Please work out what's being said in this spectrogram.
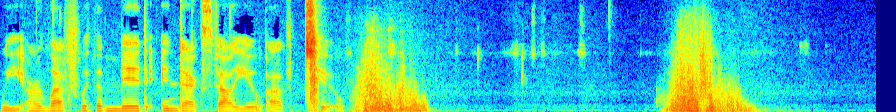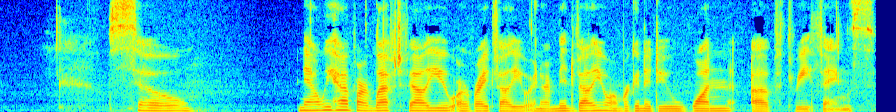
we are left with a mid index value of 2. So now we have our left value, our right value, and our mid value, and we're going to do one of three things.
